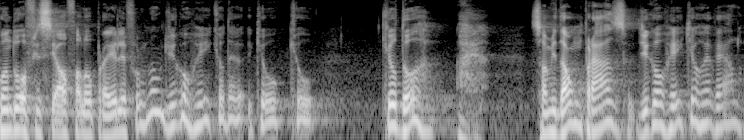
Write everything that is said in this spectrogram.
Quando o oficial falou para ele, ele falou: Não, diga ao rei que eu, que eu, que eu, que eu dou. Só me dá um prazo, diga ao rei que eu revelo.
